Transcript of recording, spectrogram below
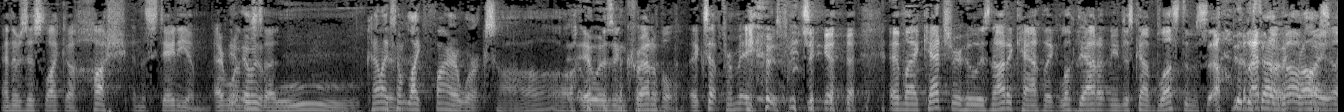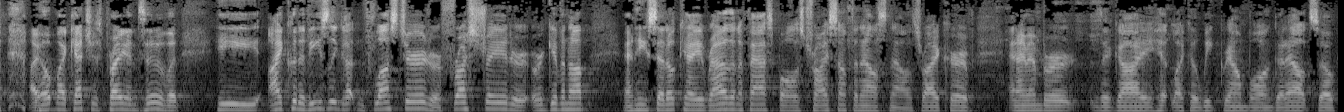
And there was just like a hush in the stadium. Everyone it, it was just ooh, kind of like some like fireworks. Oh, it was incredible, except for me. It was pitching, and my catcher, who is not a Catholic, looked out at me and just kind of blessed himself. Did the I sign of the thought, "Oh, cross." boy, I hope my catcher's praying too. But he, I could have easily gotten flustered or frustrated or, or given up. And he said, "Okay, rather than a fastball, let's try something else now. Let's try a curve." And I remember the guy hit like a weak ground ball and got out. So,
